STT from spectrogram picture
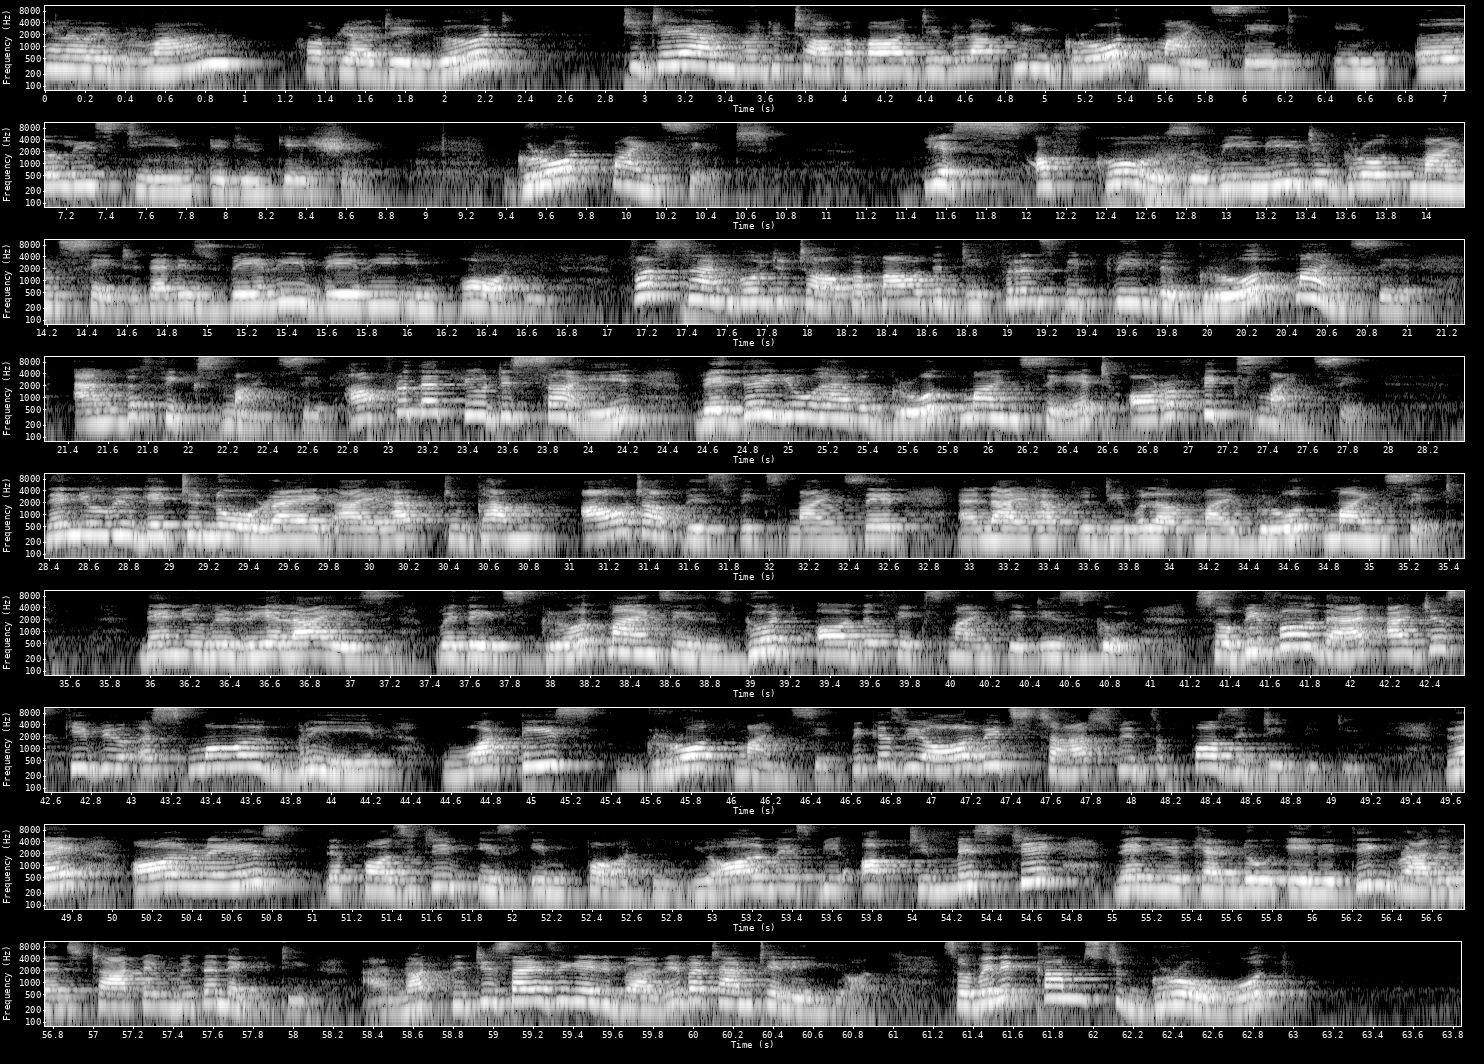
Hello everyone, hope you are doing good. Today I'm going to talk about developing growth mindset in early STEAM education. Growth mindset. Yes, of course, we need a growth mindset that is very, very important. First, I'm going to talk about the difference between the growth mindset and the fixed mindset. After that, you decide whether you have a growth mindset or a fixed mindset then you will get to know right i have to come out of this fixed mindset and i have to develop my growth mindset. Then you will realize whether it's growth mindset is good or the fixed mindset is good. So before that i just give you a small brief what is growth mindset? Because we always starts with the positivity right? Always the positive is important. You always be optimistic then you can do anything rather than starting with a negative. I'm not criticizing anybody but i'm telling you all. So when it comes to growth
